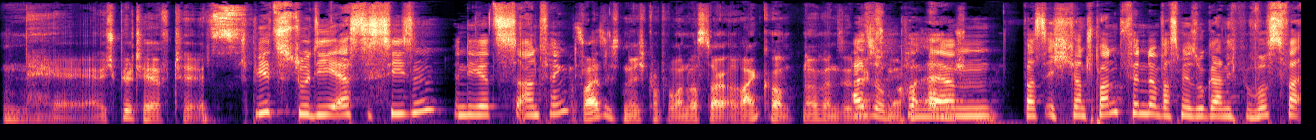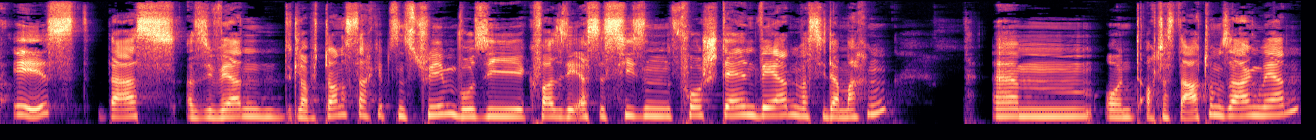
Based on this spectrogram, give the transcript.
Nee, ich spiele TFT. Spielst du die erste Season, wenn die jetzt anfängt? Das weiß ich nicht. Kommt voran, was da reinkommt, ne? Wenn sie also, machen, ähm, was ich ganz spannend finde, was mir so gar nicht bewusst war, ist, dass, also sie werden, glaube ich, Donnerstag gibt's einen Stream, wo sie quasi die erste Season vorstellen werden, was sie da machen. Ähm, und auch das Datum sagen werden.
